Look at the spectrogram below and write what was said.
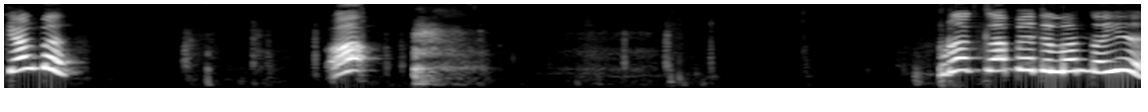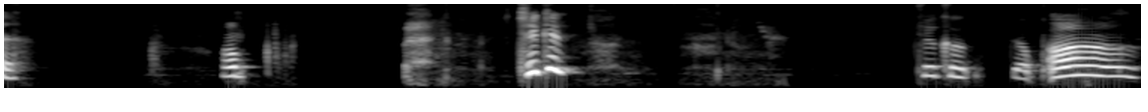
gelme. Aa. Bırak lan beni lan dayı. Lan. Çekil. Çekil. Aa.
